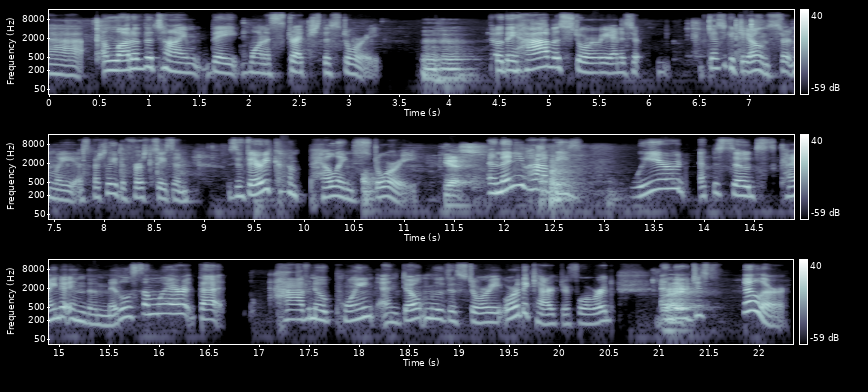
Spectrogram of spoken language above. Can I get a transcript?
uh, a lot of the time they want to stretch the story. Mm-hmm. So they have a story, and it's Jessica Jones, certainly, especially the first season, is a very compelling story. Yes. And then you have these weird episodes kind of in the middle somewhere that have no point and don't move the story or the character forward. And right. they're just filler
